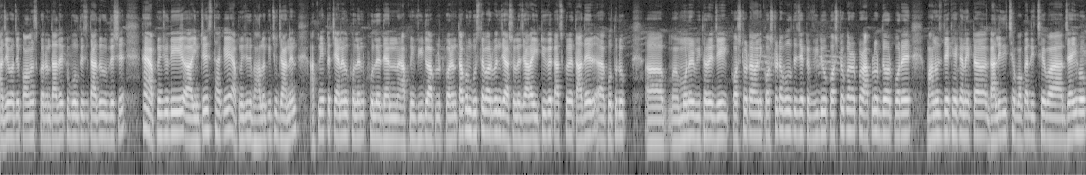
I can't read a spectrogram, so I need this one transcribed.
আজে বাজে কমেন্টস করেন তাদেরকে বলতেছি তাদের উদ্দেশ্যে হ্যাঁ আপনি যদি ইন্টারেস্ট থাকে, আপনি যদি ভালো কিছু জানেন, আপনি একটা চ্যানেল খোলেন, খুলে দেন, আপনি ভিডিও আপলোড করেন, তখন বুঝতে পারবেন যে আসলে যারা ইউটিউবে কাজ করে, তাদের কতটুক মনের ভিতরে যেই কষ্টটা মানে কষ্টটা বলতে যে একটা ভিডিও কষ্ট করার পর আপলোড দেওয়ার পরে মানুষ দেখে এখানে একটা গালি দিচ্ছে, বকা দিচ্ছে বা যাই হোক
